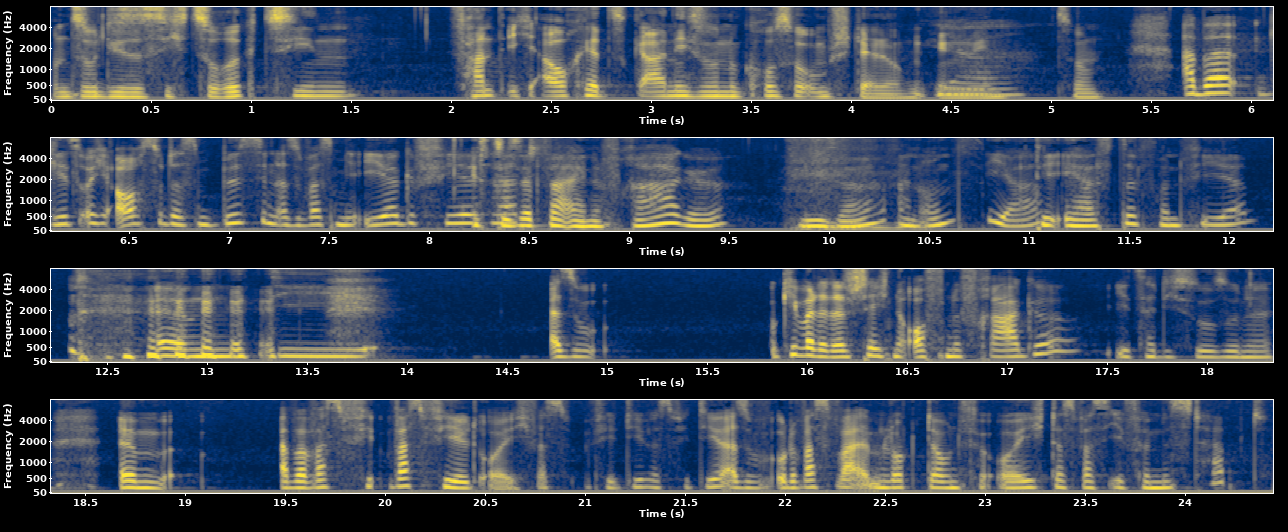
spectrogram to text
Und so dieses sich zurückziehen fand ich auch jetzt gar nicht so eine große Umstellung irgendwie. Ja. So. Aber geht es euch auch so, dass ein bisschen, also was mir eher gefehlt Ist das hat, etwa eine Frage, Lisa, an uns? Ja. Die erste von vier? ähm, die, also, okay, warte, dann stelle ich eine offene Frage. Jetzt hätte ich so, so eine, ähm, aber was, was fehlt euch? Was fehlt dir, was fehlt dir? Also, oder was war im Lockdown für euch das, was ihr vermisst habt?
